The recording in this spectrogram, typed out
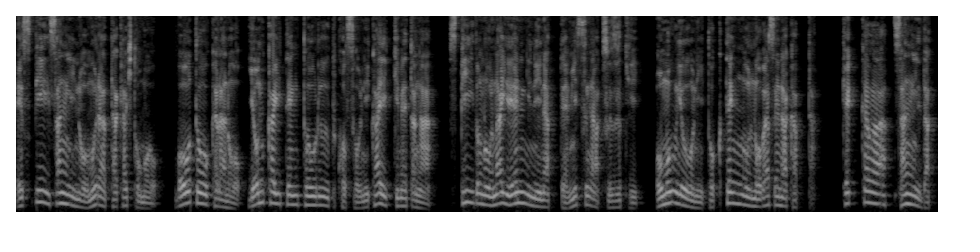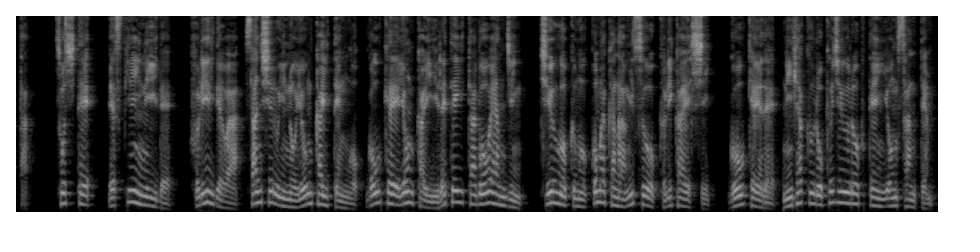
SP3 位の村隆人も、冒頭からの4回転トーループこそ2回決めたが、スピードのない演技になってミスが続き、思うように得点を伸ばせなかった。結果は3位だった。そして SP2 で、フリーでは3種類の4回転を合計4回入れていたボーヤン人、中国も細かなミスを繰り返し、合計で266.43点、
